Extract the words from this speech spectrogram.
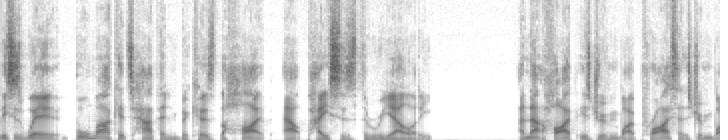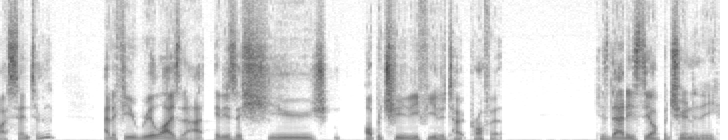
this is where bull markets happen because the hype outpaces the reality. And that hype is driven by price and it's driven by sentiment. And if you realize that, it is a huge opportunity for you to take profit. Because that is the opportunity.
